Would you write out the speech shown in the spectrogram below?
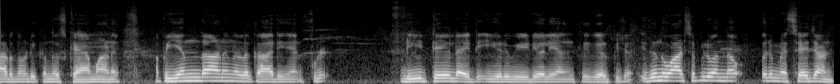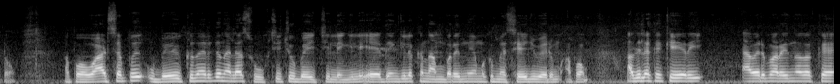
നടന്നുകൊണ്ടിരിക്കുന്ന ഒരു സ്കാമാണ് അപ്പോൾ എന്താണെന്നുള്ള കാര്യം ഞാൻ ഫുൾ ഡീറ്റെയിൽഡ് ആയിട്ട് ഈ ഒരു വീഡിയോയിൽ ഞങ്ങൾക്ക് കേൾപ്പിച്ചു. ഇതൊന്ന് വാട്സപ്പിൽ വന്ന ഒരു മെസ്സേജാണ് കേട്ടോ അപ്പോൾ വാട്സപ്പ് ഉപയോഗിക്കുന്നവർക്ക് നല്ല സൂക്ഷിച്ച് ഉപയോഗിച്ചില്ലെങ്കിൽ ഏതെങ്കിലുമൊക്കെ നമ്പറിൽ നിന്ന് നമുക്ക് മെസ്സേജ് വരും. അപ്പം അതിലൊക്കെ കയറി അവർ പറയുന്നതൊക്കെ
